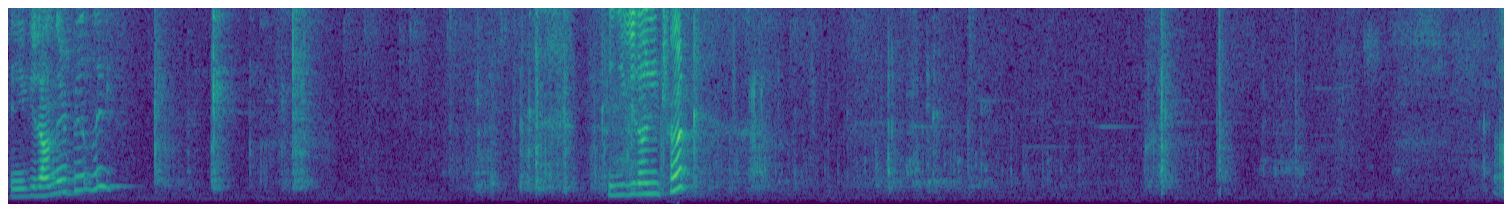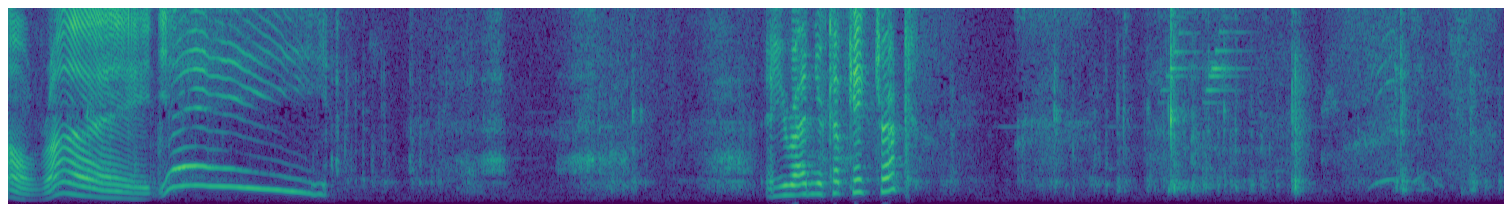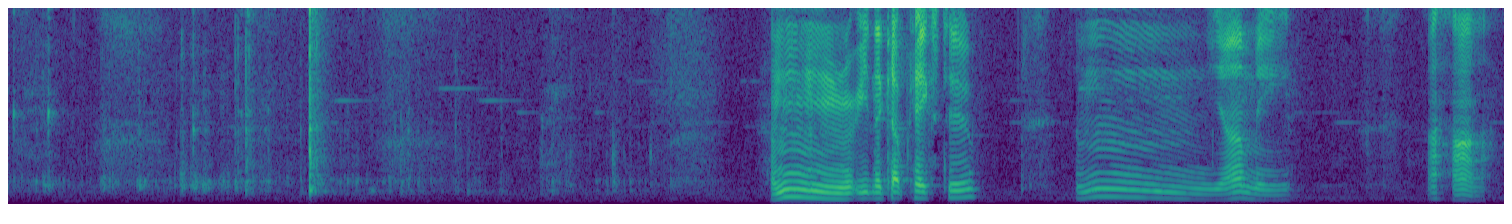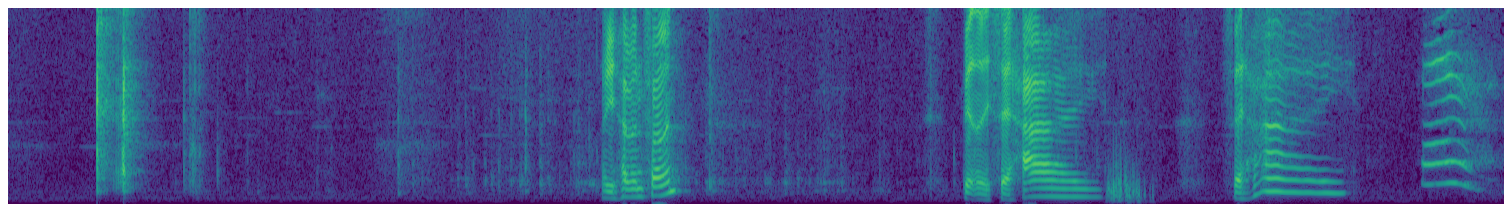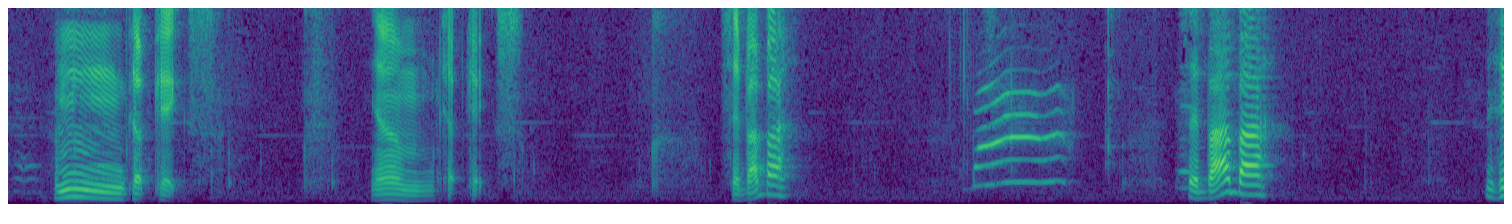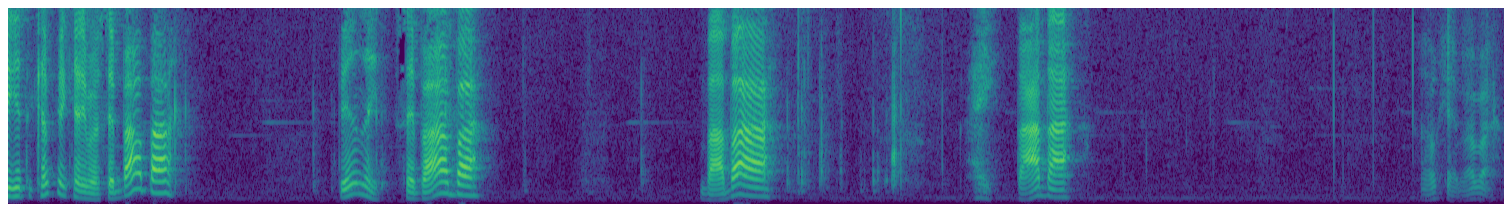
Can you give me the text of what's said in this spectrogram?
Can you get on there, Bentley? Can you get on your truck? All right. Yay! Are you riding your cupcake truck? Mmm, you're eating the cupcakes too? Mmm, yummy. Uh huh. Are you having fun? Bentley, say hi. Say hi. Mmm, cupcakes. Yum, cupcakes. Say bye bye. Say bye bye. You get the cupcake anymore. Say bye bye. Bentley, say bye bye. Bye bye. Hey, bye bye. Okay, bye bye.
